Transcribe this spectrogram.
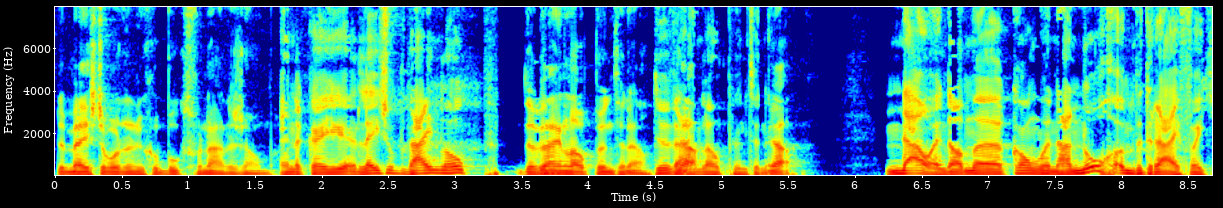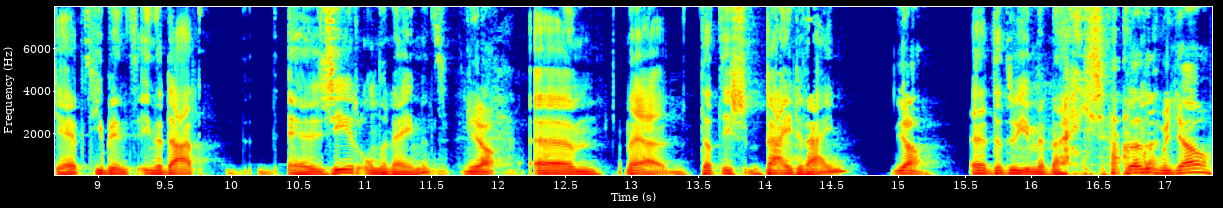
de meeste worden nu geboekt voor na de zomer. En dan kan je lezen op wijnloop, Dewijnloop.nl. dewijnloop.nl. Ja. Nou, en dan eh, komen we naar nog een bedrijf wat je hebt. Je bent inderdaad eh, zeer ondernemend. Ja. Ehm, nou ja, dat is bij de wijn. Ja. Eh, dat doe je met mij samen. Dat doe ik met jou.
